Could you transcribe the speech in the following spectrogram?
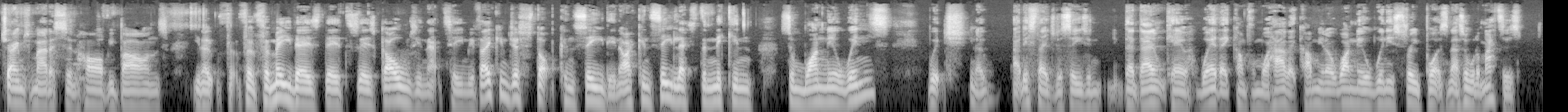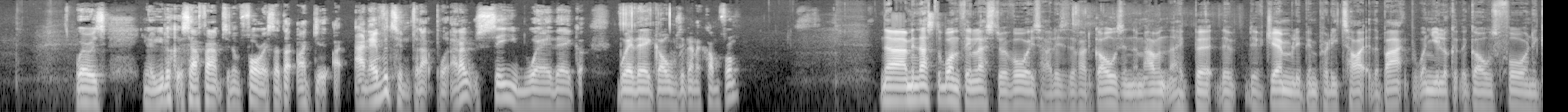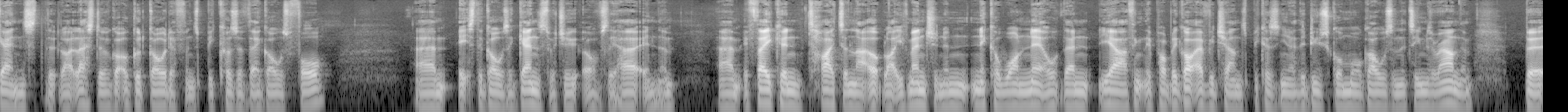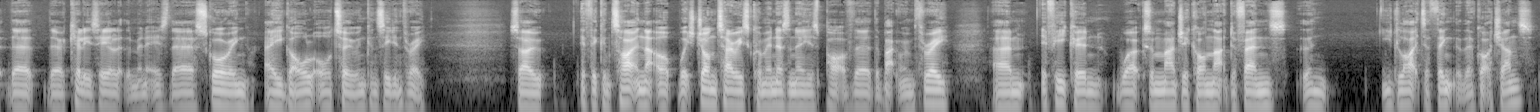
James Maddison, Harvey Barnes. You know, for, for, for, me, there's there's there's goals in that team. If they can just stop conceding, I can see Leicester nicking some one 0 wins. Which you know, at this stage of the season, they, they don't care where they come from or how they come. You know, one 0 win is three points, and that's all that matters. Whereas, you know, you look at Southampton and Forest, I I, and Everton for that point, I don't see where their where their goals are going to come from. No, I mean that's the one thing Leicester have always had is they've had goals in them, haven't they? But they've, they've generally been pretty tight at the back. But when you look at the goals for and against, like Leicester have got a good goal difference because of their goals for. Um, it's the goals against which are obviously hurting them. Um, if they can tighten that up, like you've mentioned, and nick a one 0 then yeah, I think they've probably got every chance because you know they do score more goals than the teams around them. But their their Achilles heel at the minute is they're scoring a goal or two and conceding three. So if they can tighten that up, which John Terry's come in, hasn't he, as part of the, the backroom three. Um, if he can work some magic on that defence, then you'd like to think that they've got a chance.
